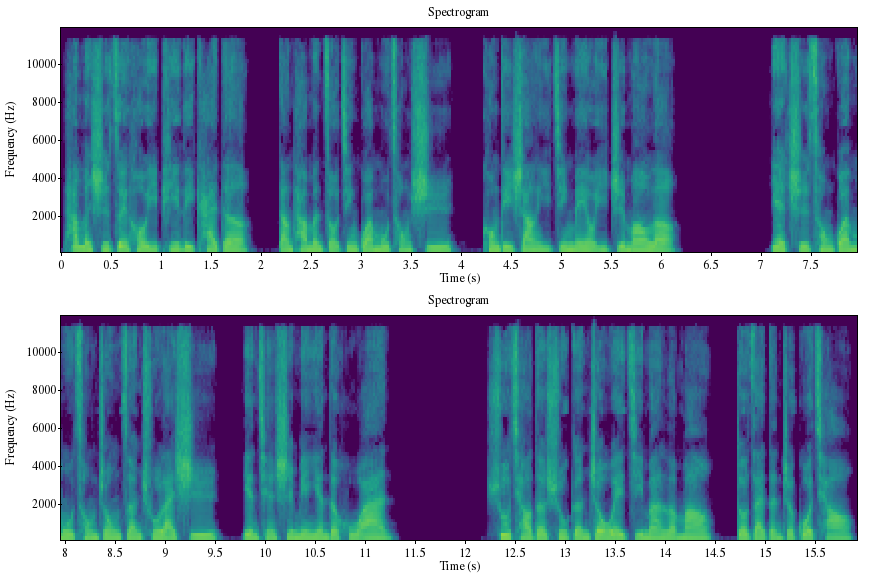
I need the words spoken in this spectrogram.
他们是最后一批离开的。当他们走进灌木丛时，空地上已经没有一只猫了。叶池从灌木丛中钻出来时，眼前是绵延的湖岸。树桥的树根周围挤满了猫，都在等着过桥。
